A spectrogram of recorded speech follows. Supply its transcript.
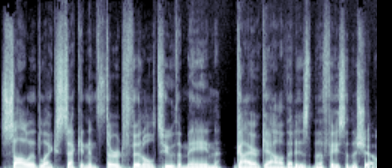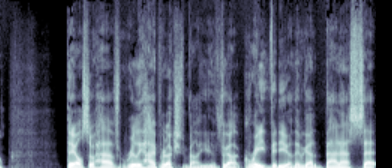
solid, like second and third fiddle to the main guy or gal that is the face of the show. They also have really high production value. They've got great video. They've got a badass set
